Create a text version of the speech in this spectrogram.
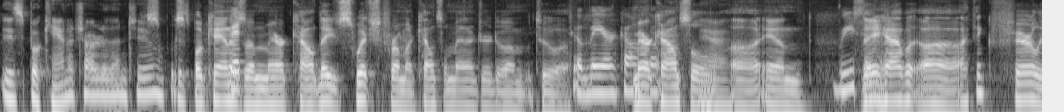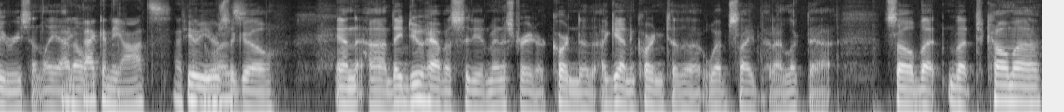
Is Spokane a charter then too? 'Cause Spokane is a mayor count. They switched from a council manager to a to a To a mayor council. mayor council, Yeah. uh, and Recently. they have uh, I think fairly recently. I like don't back in the aughts, a few years was. ago, and uh, they do have a city administrator, according to the, again according to the website that I looked at. So, but but Tacoma,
